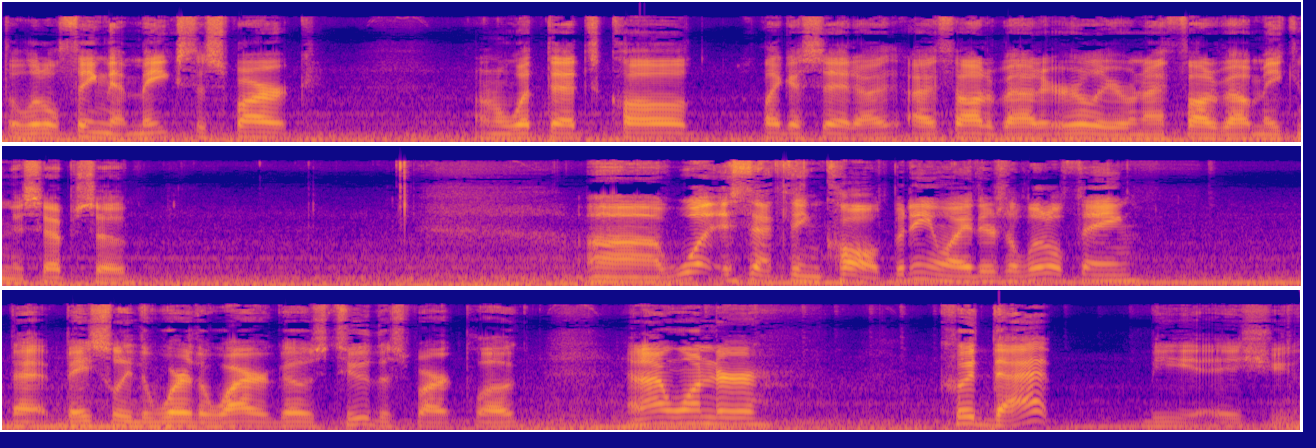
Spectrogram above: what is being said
the little thing that makes the spark. I don't know what that's called. Like I said, I, I thought about it earlier when I thought about making this episode. Uh, what is that thing called? But anyway, there's a little thing that basically the where the wire goes to the spark plug, and I wonder could that be an issue?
